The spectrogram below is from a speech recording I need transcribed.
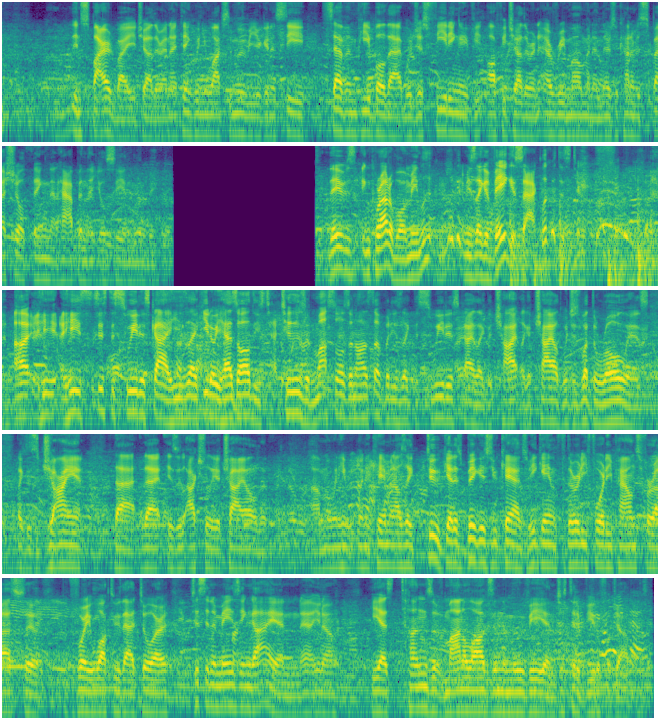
inspired by each other. And I think when you watch the movie, you're going to see seven people that were just feeding off each other in every moment. And there's a kind of a special thing that happened that you'll see in the movie. Dave's incredible. I mean, look, look at him. He's like a Vegas act. Look at this dude. Uh, he, he's just the sweetest guy. He's like, you know, he has all these tattoos and muscles and all this stuff, but he's like the sweetest guy, like the child, like a child, which is what the role is, like this giant that that is actually a child. And um, when he when he came in, I was like, dude, get as big as you can. So he gained 30, 40 pounds for us uh, before he walked through that door. Just an amazing guy, and uh, you know, he has tons of monologues in the movie, and just did a beautiful job.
